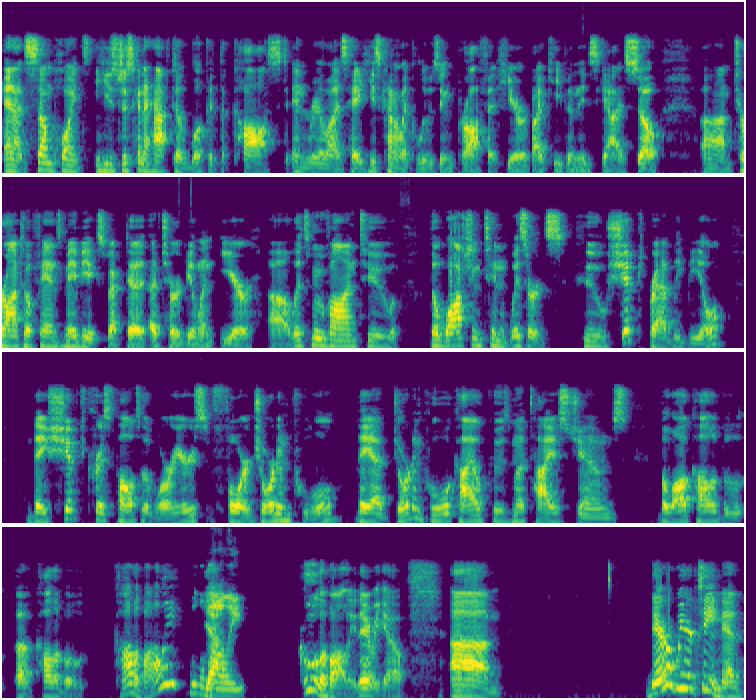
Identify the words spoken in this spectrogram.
and at some point, he's just going to have to look at the cost and realize, hey, he's kind of like losing profit here by keeping these guys. So, um, Toronto fans maybe expect a, a turbulent year. Uh, let's move on to the Washington Wizards, who shipped Bradley Beal they shipped Chris Paul to the Warriors for Jordan Poole. They have Jordan Poole, Kyle Kuzma, Tyus Jones, Bilal Kalabu, uh, Kalabali? Coulibaly. Yeah, Coulibaly. There we go. Um, they're a weird team, man.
